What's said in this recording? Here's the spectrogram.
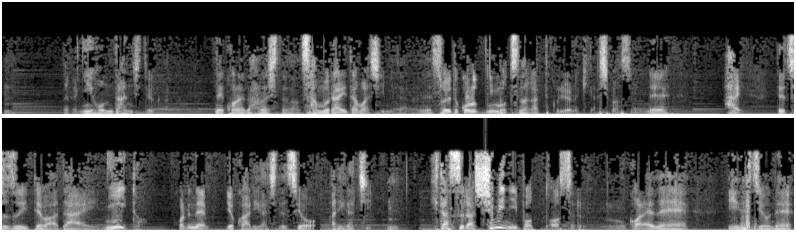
うん、なんか日本男児というか、ね、この間話してた侍魂みたいなね、そういうところにも繋がってくるような気がしますよね。はい。で、続いては第2位と。これね、よくありがちですよ。ありがち。うん。ひたすら趣味に没頭する。うん、これね、いいですよね。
